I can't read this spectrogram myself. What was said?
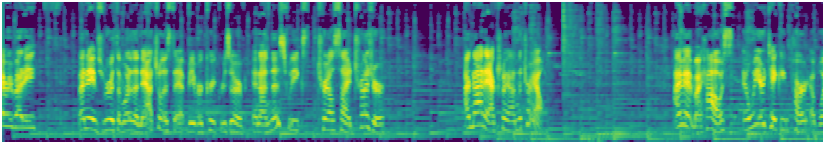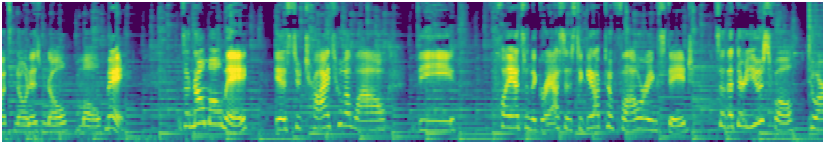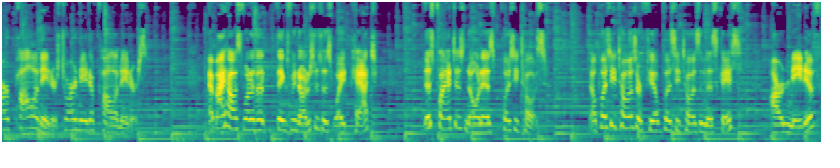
everybody! My name's Ruth. I'm one of the naturalists at Beaver Creek Reserve, and on this week's Trailside Treasure, I'm not actually on the trail. I'm at my house, and we are taking part of what's known as No Mow May. So No Mow May is to try to allow the plants and the grasses to get up to a flowering stage so that they're useful to our pollinators, to our native pollinators. At my house, one of the things we notice is this white patch. This plant is known as pussy toes. Now pussy toes, or field pussy toes in this case, are native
